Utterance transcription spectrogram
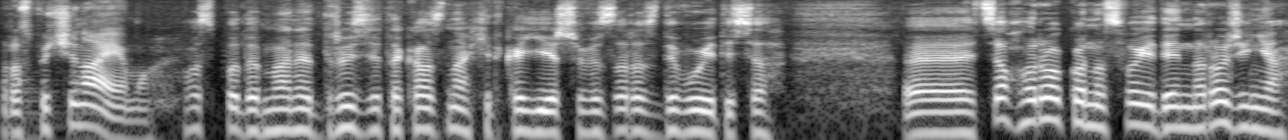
розпочинаємо. Господи, в мене друзі, така знахідка є, що ви зараз дивуєтеся. Е, цього року на свій день народження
